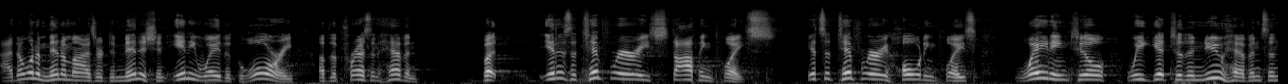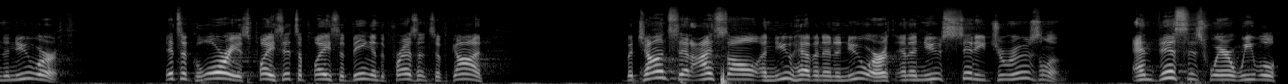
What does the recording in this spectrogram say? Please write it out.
I don't want to minimize or diminish in any way the glory of the present heaven, but it is a temporary stopping place. It's a temporary holding place, waiting till we get to the new heavens and the new earth. It's a glorious place. It's a place of being in the presence of God. But John said, I saw a new heaven and a new earth and a new city, Jerusalem. And this is where we will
